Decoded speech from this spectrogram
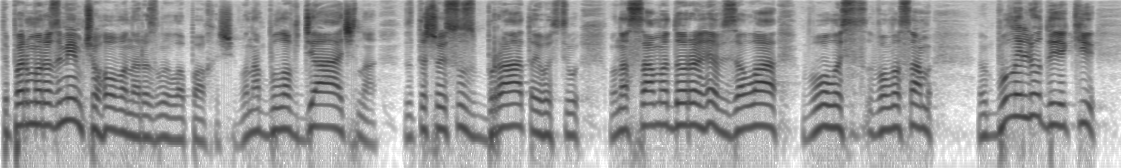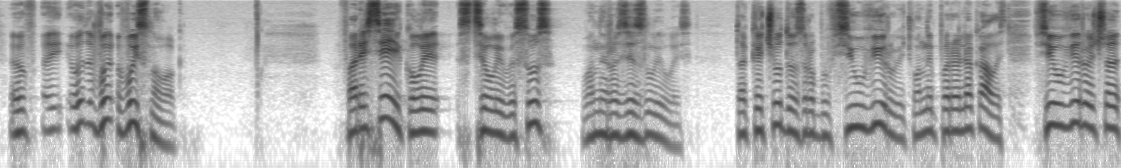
Тепер ми розуміємо, чого вона розлила пахощі. Вона була вдячна за те, що Ісус брата його зцілив. Вона саме дороге взяла волос, волосами. Були люди, які е, е, ви- висновок. Фарисеї, коли зцілив Ісус, вони розізлились. Таке чудо зробив, всі увірують, вони перелякались. Всі увірують, що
